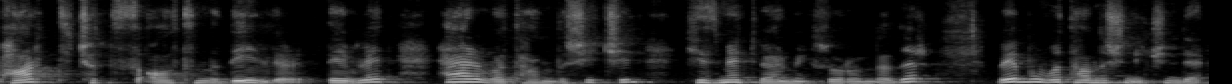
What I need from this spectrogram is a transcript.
parti çatısı altında değildir. Devlet her vatandaş için hizmet vermek zorundadır ve bu vatandaşın içinde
